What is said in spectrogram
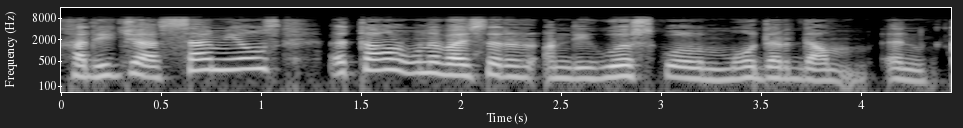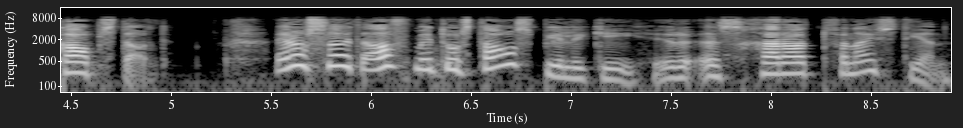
Khadija Samuels, 'n taalonderwyser aan die Hoërskool Modderdam in Kaapstad. En ons sluit af met ons taalspeletjie. Hier is Gerard van Huisteen.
